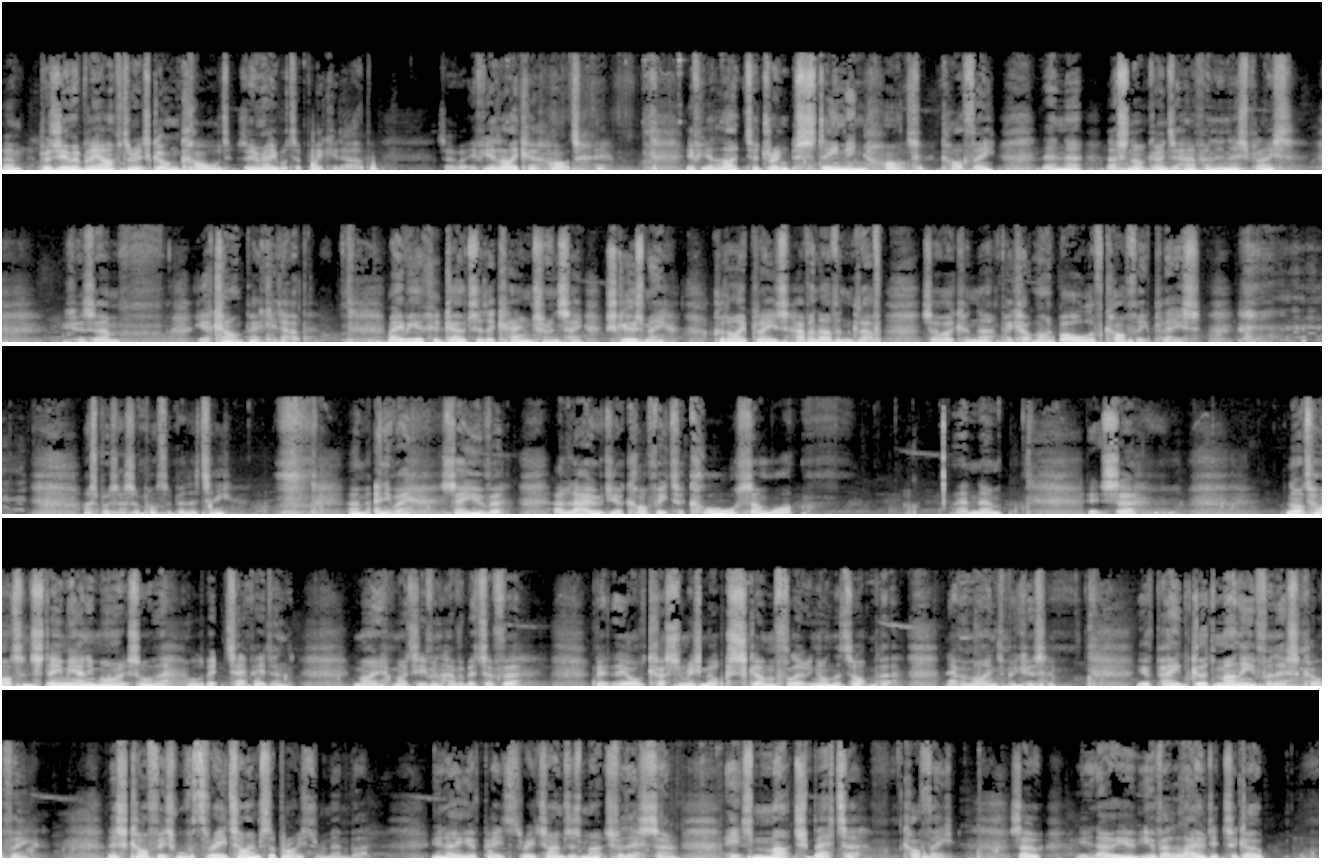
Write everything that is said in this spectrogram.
um, presumably after it's gone cold, so you're able to pick it up. So uh, if you like a hot, if you like to drink steaming hot coffee, then uh, that's not going to happen in this place because um, you can't pick it up. Maybe you could go to the counter and say, Excuse me, could I please have an oven glove so I can uh, pick up my bowl of coffee, please? I suppose that's a possibility. Um, anyway, say you've uh, allowed your coffee to cool somewhat, and um, it's uh, not hot and steamy anymore. It's all uh, all a bit tepid, and might might even have a bit of uh, bit of the old customary milk scum floating on the top. But never mind, because you've paid good money for this coffee. This coffee's three times the price. Remember. You know, you've paid three times as much for this, so it's much better coffee. So, you know, you, you've allowed it to go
